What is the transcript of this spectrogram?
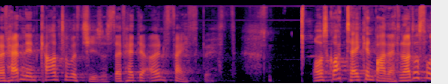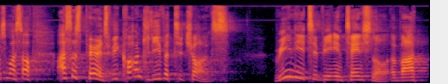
They've had an encounter with Jesus, they've had their own faith birthed. I was quite taken by that, and I just thought to myself, us as parents, we can't leave it to chance. We need to be intentional about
